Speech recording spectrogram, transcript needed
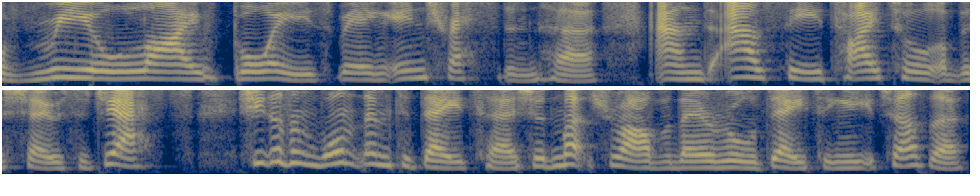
of real live boys being interested in her. And as the title of the show suggests, she doesn't want them to date her. She'd much rather they were all dating each other.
